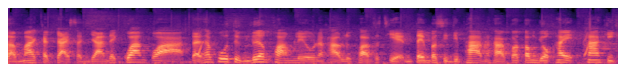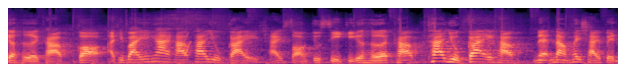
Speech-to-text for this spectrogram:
สามารถกระจายสัญญาณได้กว้างกว่า แต่ถ้าพูดถึงเรื่องความเร็วนะครับ หรือความเสถียรเต็มประสิทธิภาพนะครับ ก็ต้องยกให้ 5 กิกะเฮิรตซ์ครับ ก็อธิบายง่ายๆครับ ถ้าอยู่ไกลใช้ 2.4 กิกะเฮิรตซ์ครับ ถ้าอยู่ใกล้ครับ แนะนำให้ใช้เป็น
